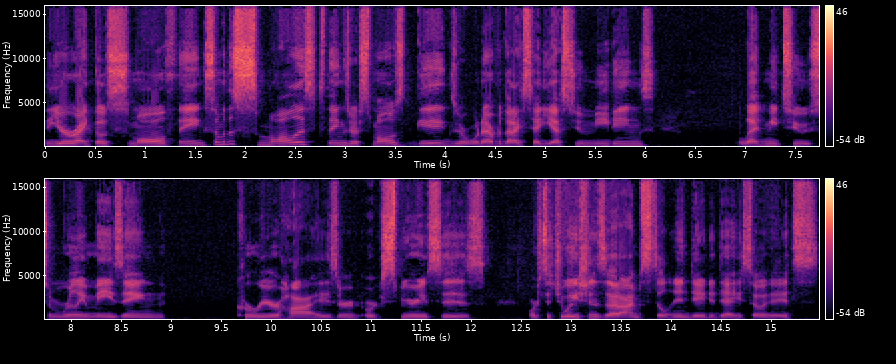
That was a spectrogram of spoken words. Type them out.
you're right those small things some of the smallest things or smallest gigs or whatever that i said yes to meetings led me to some really amazing career highs or, or experiences or situations that i'm still in day to day so it's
